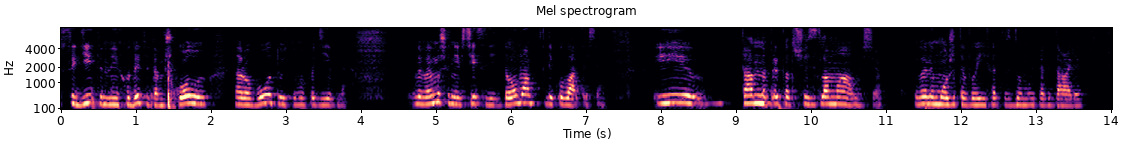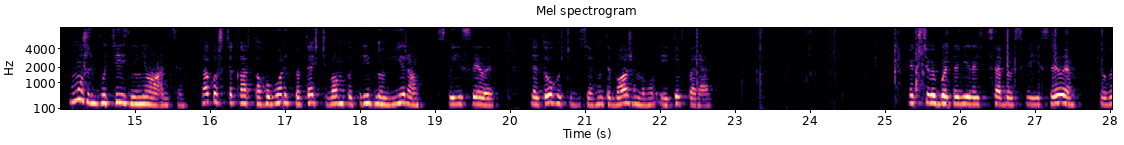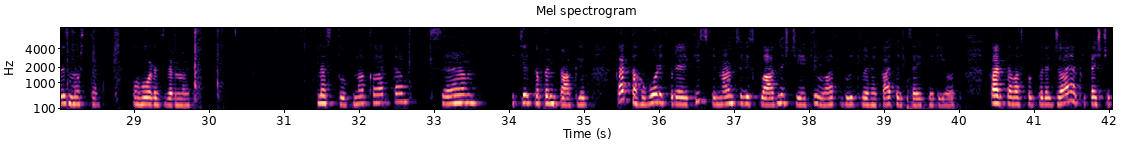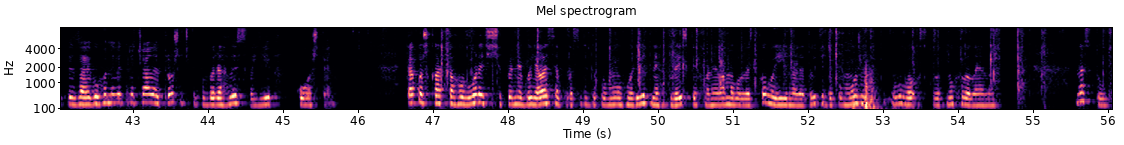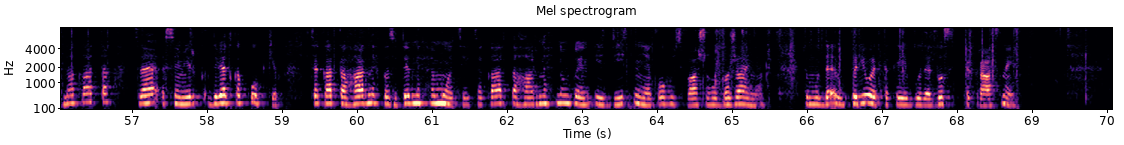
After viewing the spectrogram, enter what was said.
сидіти, не ходити там в школу, на роботу і тому подібне ви вимушені всі сидіти вдома, лікуватися. І там, наприклад, щось зламалося, і ви не можете виїхати з дому і так далі. Можуть бути різні нюанси. Також ця карта говорить про те, що вам потрібна віра в свої сили для того, щоб досягнути бажаного і йти вперед. Якщо ви будете вірити в себе в свої сили, то ви зможете гори звернути. Наступна карта це П'ятірка Пентаклів. Карта говорить про якісь фінансові складнощі, які у вас будуть виникати в цей період. Карта вас попереджає про те, щоб ви зайвого не витрачали, трошечки поберегли свої кошти. Також карта говорить, щоб ви не боялися просити допомогу рідних, близьких, вони вам обов'язково її нададуть і допоможуть у скрутну хвилину. Наступна карта це семірка, дев'ятка кубків. Це карта гарних позитивних емоцій, це карта гарних новин і здійснення якогось вашого бажання. Тому період такий буде досить прекрасний.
